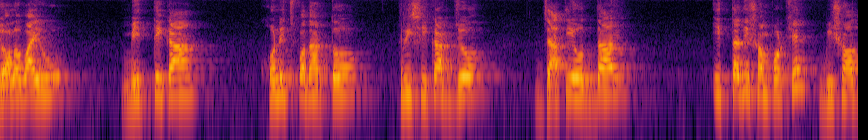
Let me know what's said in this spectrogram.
জলবায়ু, মৃত্তিকা, খনিজ পদার্থ কৃষিকার্য জাতীয় উদ্যান ইত্যাদি সম্পর্কে বিশদ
